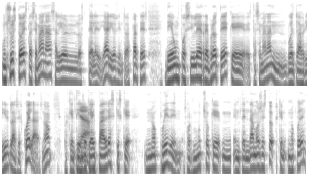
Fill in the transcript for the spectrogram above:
un susto esta semana, salió en los telediarios y en todas partes, de un posible rebrote que esta semana han vuelto a abrir las escuelas, ¿no? Porque entiendo que hay padres que es que no pueden, por mucho que mm, entendamos esto, es que no pueden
